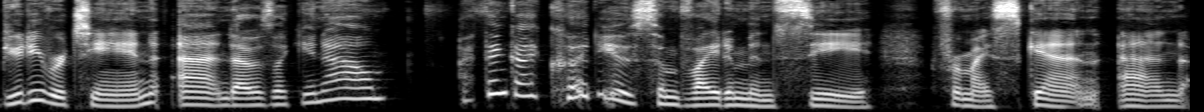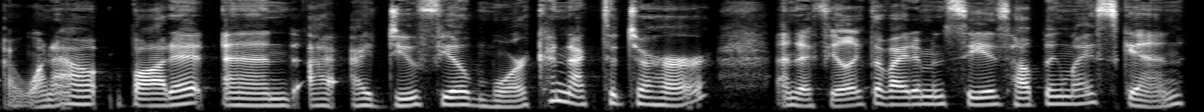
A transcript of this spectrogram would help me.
beauty routine. And I was like, you know, I think I could use some vitamin C for my skin. And I went out, bought it, and I, I, do feel more connected to her. And I feel like the vitamin C is helping my skin.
